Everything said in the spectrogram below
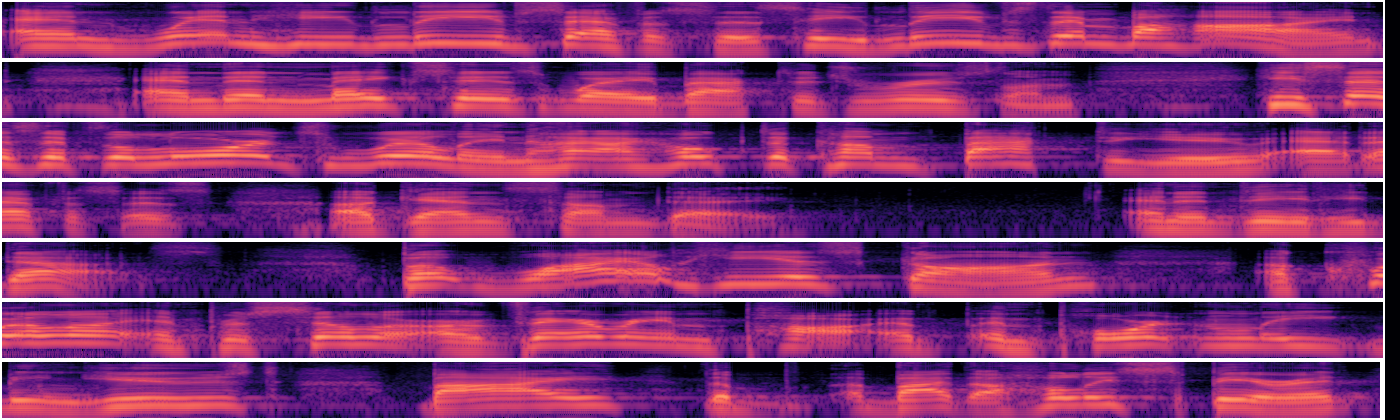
And when he leaves Ephesus, he leaves them behind and then makes his way back to Jerusalem. He says, If the Lord's willing, I hope to come back to you at Ephesus again someday. And indeed, he does. But while he is gone, Aquila and Priscilla are very importantly being used by the, by the Holy Spirit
